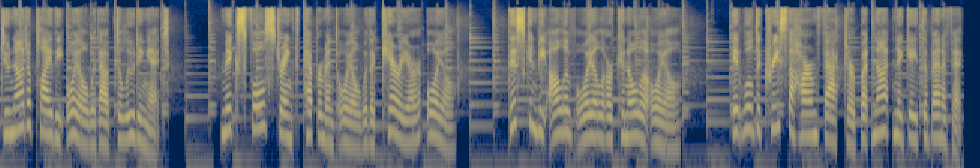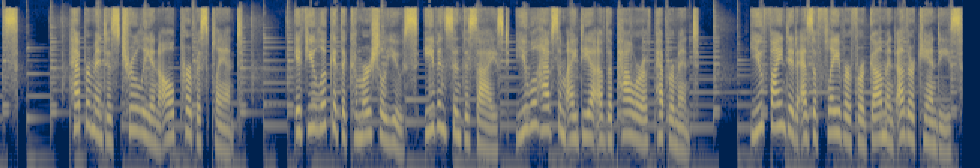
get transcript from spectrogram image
do not apply the oil without diluting it. Mix full-strength peppermint oil with a carrier oil. This can be olive oil or canola oil. It will decrease the harm factor but not negate the benefits. Peppermint is truly an all-purpose plant. If you look at the commercial use, even synthesized, you will have some idea of the power of peppermint. You find it as a flavor for gum and other candies.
